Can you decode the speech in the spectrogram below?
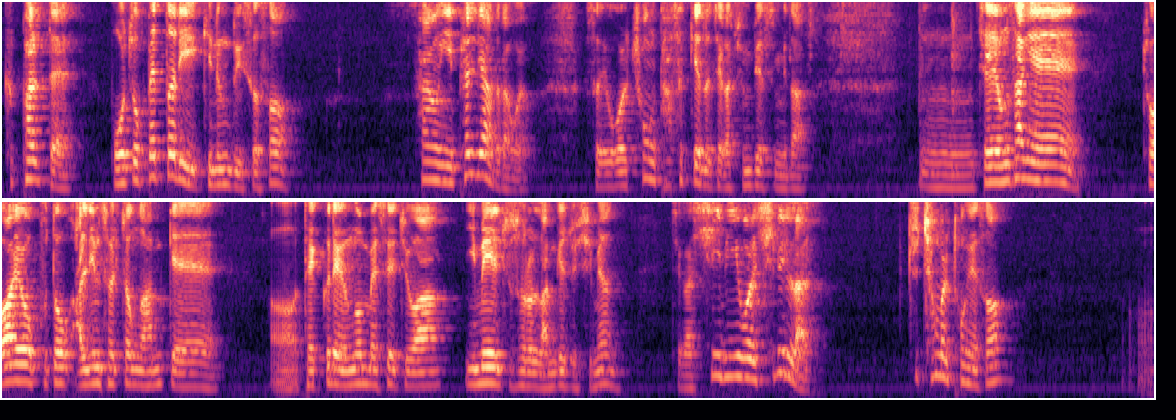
급할 때 보조 배터리 기능도 있어서 사용이 편리하더라고요. 그래서 이걸 총 다섯 개를 제가 준비했습니다. 음, 제 영상에 좋아요, 구독, 알림 설정과 함께 어, 댓글에 응원 메시지와 이메일 주소를 남겨주시면 제가 12월 10일 날 추첨을 통해서 어,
